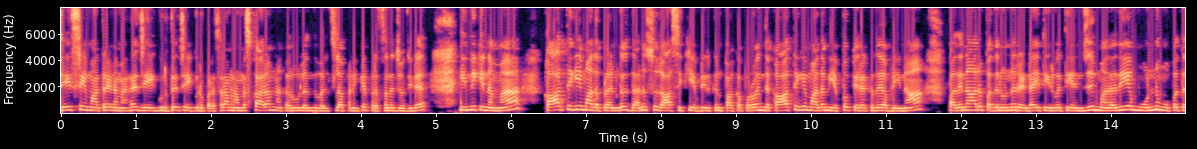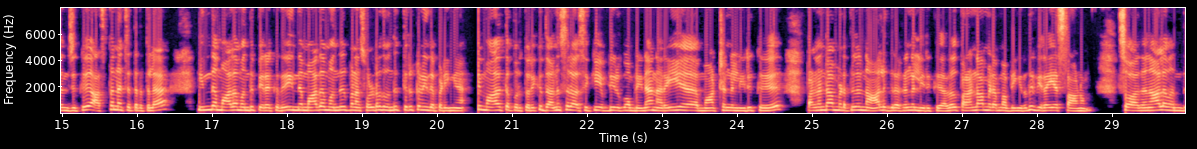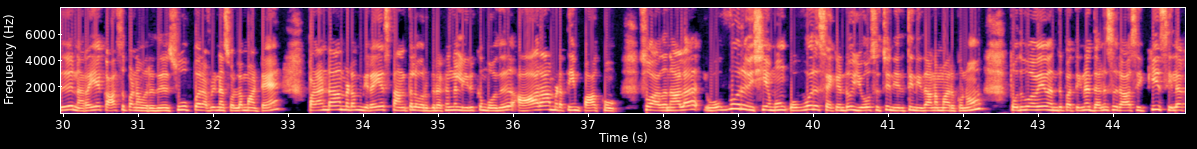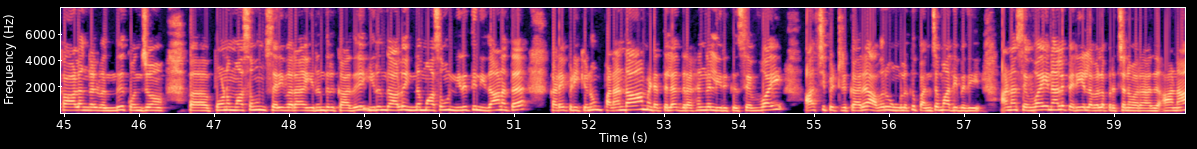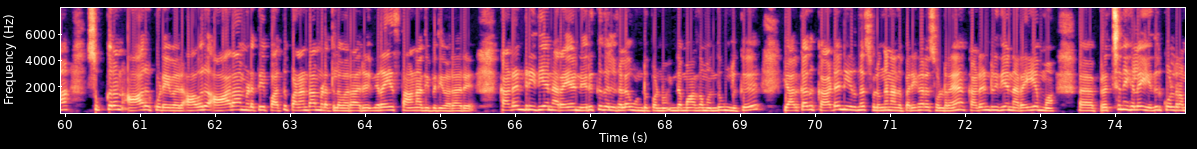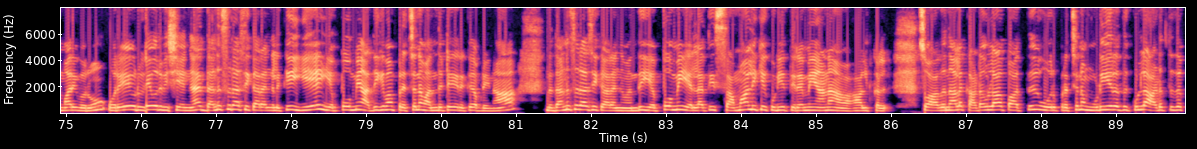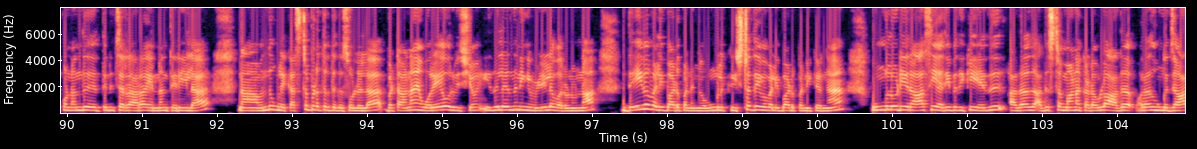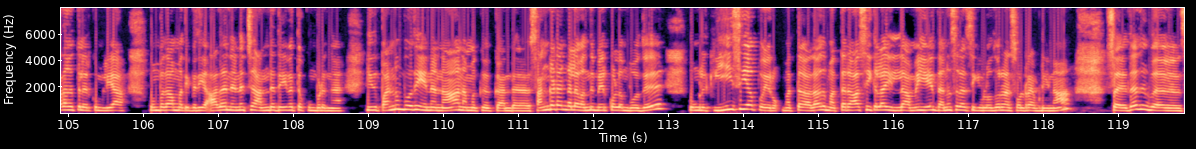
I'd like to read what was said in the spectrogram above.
ஜெய் ஸ்ரீ மாத்திரை நமக. ஜெய் குருத்து ஜெய் குரு பரசுராம். நமஸ்காரம். நான் கரூர்லேருந்து வல்சலா பண்ணிக்கிற பிரசன்ன ஜோதிடர். இன்னைக்கு நம்ம கார்த்திகை மாத பலன்கள் தனுசு ராசிக்கு எப்படி இருக்குன்னு பார்க்க போறோம். இந்த கார்த்திகை மாதம் எப்போ பிறக்குது அப்படின்னா பதினாறு பதினொன்று ரெண்டாயிரத்தி இருபத்தி அஞ்சு மதியம் ஒன்று முப்பத்தஞ்சுக்கு அஸ்த நட்சத்திரத்துல இந்த மாதம் வந்து பிறக்குது. இந்த மாதம் வந்து இப்போ நான் சொல்றது வந்து திருக்கணிதப்படிங்க. படிங்க மாதத்தை பொறுத்த வரைக்கும் தனுசு ராசிக்கு எப்படி இருக்கும் அப்படின்னா நிறைய மாற்றங்கள் இருக்கு. பன்னெண்டாம் இடத்துல நாலு கிரகங்கள் இருக்கு. அதாவது பன்னெண்டாம் இடம் அப்படிங்கிறது விரயஸ்தானம். ஸோ அதனால வந்து வந்து நிறைய காசு பணம் வருது. சூப்பர் அப்படின்னு நான் சொல்ல மாட்டேன். பன்னெண்டாம் இடம் விரயஸ்தானத்தில் ஒரு கிரகங்கள் இருக்கும்போது ஆறாம் இடத்தையும் பார்க்கும். ஸோ அதனால ஒவ்வொரு விஷயமும் ஒவ்வொரு செகண்டும் யோசிச்சு நிறுத்தி நிதானமாக இருக்கணும். பொதுவாகவே வந்து பார்த்தீங்கன்னா தனுசு ராசிக்கு சில காலங்கள் வந்து கொஞ்சம் போன மாதமும் சரிவர இருந்திருக்காது. இருந்தாலும் இந்த மாதமும் நிறுத்தி நிதானத்தை கடைபிடிக்கணும். பன்னெண்டாம் இடத்துல கிரகங்கள் இருக்கு. செவ்வாய் ஆட்சி பெற்றிருக்காரு. அவர் உங்களுக்கு பஞ்சமாதிபதி. ஆனா செவ்வாயினால பெரிய லெவல்ல பிரச்சனை வராது. ஆனா சுக்கிரன் ஆறு குடைவர். அவர் ஆறாம் இடத்தை பார்த்து பன்னெண்டாம் இடத்துல வராரு. விரைய ஸ்தானாதிபதி வராரு. கடன் ரீதியா நிறைய நெருக்குதல்களை உண்டு பண்ணும். இந்த மாதம் வந்து உங்களுக்கு யாருக்காவது கடன் இருந்தா சொல்லுங்க. நான் அந்த பரிகாரம் சொல்றேன். கடன் ரீதியா நிறைய பிரச்சனைகளை எதிர்கொள்ற மாதிரி வரும். ஒரே ஒரு ஒரே ஒரு விஷயங்க. தனுசு ராசிக்காரங்களுக்கு ஏன் எப்பவுமே அதிகமா பிரச்சனை வந்துட்டே இருக்கு அப்படின்னா இந்த தனுசு ராசிக்காரங்க வந்து எப்பவுமே எல்லாத்தையும் சமாளிக்கக்கூடிய திறமையான ஆட்கள். ஸோ அதனால கடவுளா பார்த்து ஒரு பிரச்சனை முடியறதுக்குள்ள அடுத்ததை கொண்டு வந்து திணிச்சிடுறாரா என்னன்னு தெரியல. நான் வந்து உங்களை கஷ்டப்படுத்துறதுக்கு சொல்லல. பட் ஆனால் ஒரே ஒரு விஷயம் இதுலேருந்து நீங்கள் வெளியில் வரணும்னா தெய்வ வழிபாடு பண்ணுங்க. உங்களுக்கு இஷ்ட தெய்வ வழிபாடு பண்ணிக்கோங்க. உங்களுடைய ராசி அதிபதிக்கு எது அதாவது அதிர்ஷ்டமான கடவுளோ அதை அதாவது உங்கள் ஜாதகத்தில் இருக்கும் இல்லையா ஒன்பதாம் அதிபதி அதை நினச்சி அந்த தெய்வத்தை கும்பிடுங்க. இது பண்ணும்போது என்னன்னா நமக்கு க- அந்த சங்கடங்களை வந்து மேற்கொள்ளும் போது உங்களுக்கு ஈஸியாக போயிடும் மற்ற அதாவது மற்ற ராசிகளாக இல்லாமல் ஏன் தனுசு ராசிக்கு இவ்வளோ தூரம் நான் சொல்கிறேன் அப்படின்னா ஸோ எதாவது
